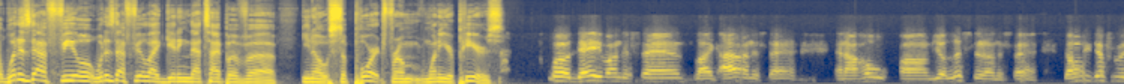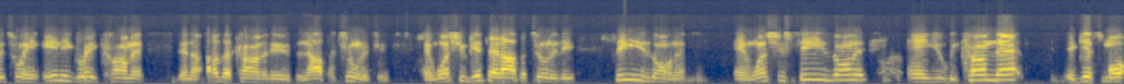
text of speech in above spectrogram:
What does that feel? What does that feel like getting that type of uh, you know support from one of your peers? Well, Dave understands, like I understand, and I hope um, your listener understand. The only difference between any great comic than the other comedy is an opportunity. And once you get that opportunity, seize on it. And once you seize on it and you become that, it gets more.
